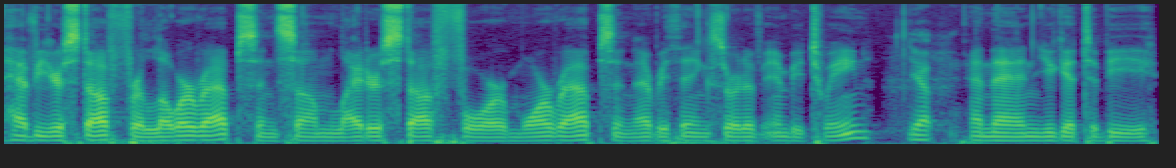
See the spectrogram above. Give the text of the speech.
heavier stuff for lower reps and some lighter stuff for more reps and everything sort of in between. Yep. And then you get to be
